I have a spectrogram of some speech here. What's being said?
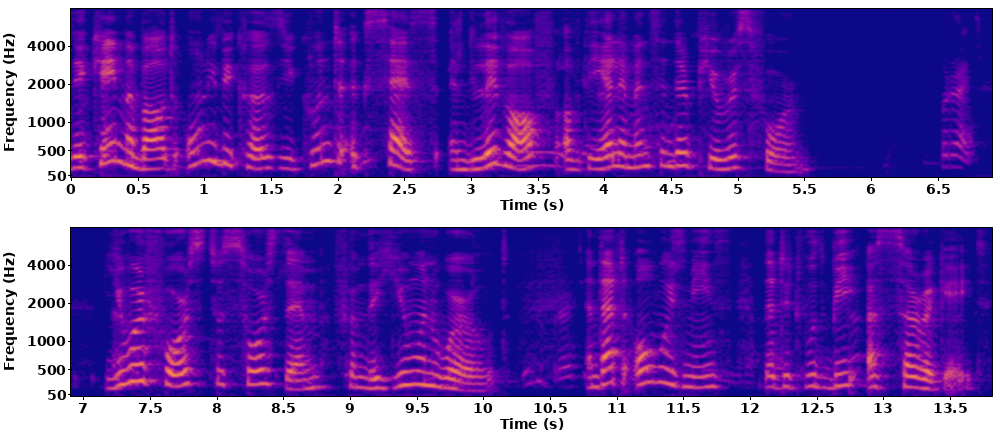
they came about only because you couldn't access and live off of the elements in their purest form. You were forced to source them from the human world, and that always means that it would be a surrogate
